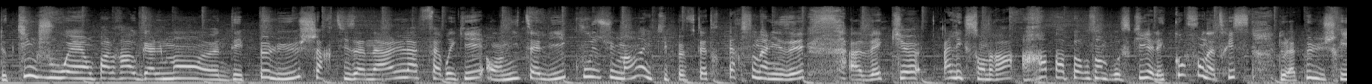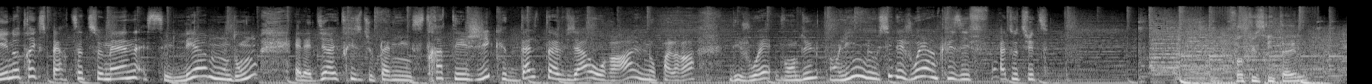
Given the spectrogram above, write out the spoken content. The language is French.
de King Jouet. On parlera également euh, des peluches artisanales fabriquées en Italie, coups humains et qui peuvent être personnalisées avec euh, Alexandra Rapaport-Zambrowski. Elle est cofondatrice de la pelucherie. Notre experte cette semaine, c'est Léa Mondon. Elle est directrice du planning stratégique d'Altavia Aura. Elle nous parlera des jouets vendus en ligne, mais aussi des jouets inclusifs. A tout de suite. Focus Retail,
